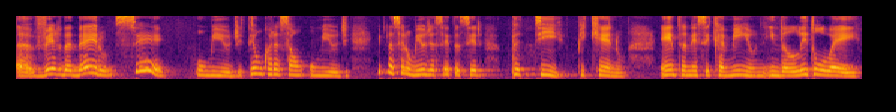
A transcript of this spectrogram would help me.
uh, verdadeiro, ser humilde, ter um coração humilde. E para ser humilde, aceita ser petit, pequeno. Entra nesse caminho, in the little way,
